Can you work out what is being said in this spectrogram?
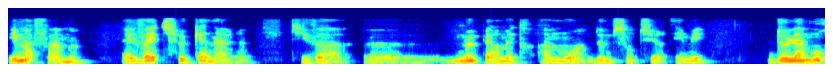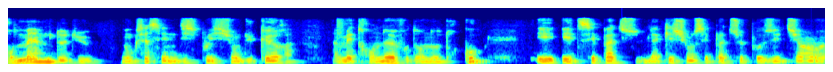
Et ma femme, elle va être ce canal qui va euh, me permettre à moi de me sentir aimé de l'amour même de Dieu. Donc ça, c'est une disposition du cœur à, mettre en œuvre dans notre couple. Et, et c'est pas la question, c'est pas de se poser, tiens,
